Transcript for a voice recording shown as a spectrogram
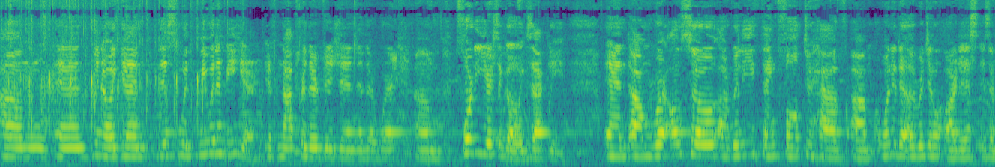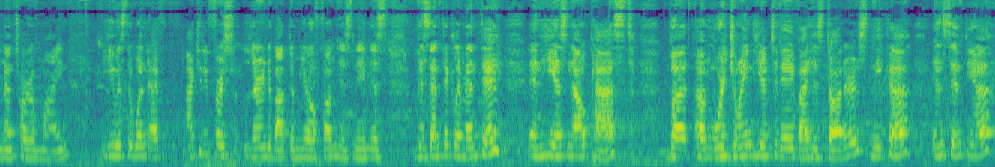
Um, and you know, again, this would we wouldn't be here if not for their vision and their work um, 40 years ago exactly. And um, we're also uh, really thankful to have um, one of the original artists is a mentor of mine. He was the one I've actually first learned about the mural from. His name is Vicente Clemente, and he has now passed. But um, we're joined here today by his daughters, Nika and Cynthia,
